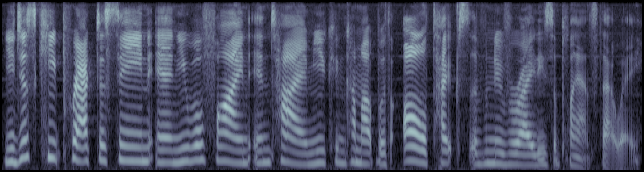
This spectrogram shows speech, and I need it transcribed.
you just keep practicing and you will find in time you can come up with all types of new varieties of plants that way.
